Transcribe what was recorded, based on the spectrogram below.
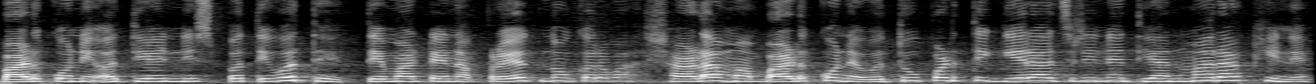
બાળકોની અધ્યયન નિષ્પત્તિ વધે તે માટેના પ્રયત્નો કરવા, શાળામાં બાળકોને વધુ પડતી ગેરહાજરીને ધ્યાનમાં રાખીને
